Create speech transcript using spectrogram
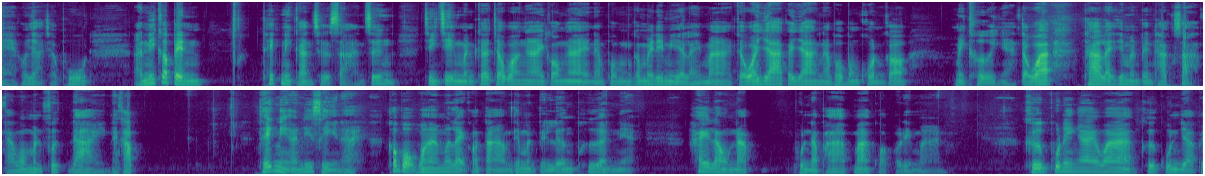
ร์เขาอยากจะพูด อันนี้ก็เป็น เทคนิคการสื่อสาร ซึ่งจริง ๆ มันก็จะว่าง่ายก็ง่ายนะผมก็ไม่ได้มีอะไรมาก แต่ว่ายากก็ยากนะ เพราะบางคนก็ไม่เคยไงแต่ว่าถ้าอะไรที่มันเป็นทักษะแต่ว่ามันฝึกได้นะครับ เทคนิคอันที่ 4 นะเขาบอกว่าเมื่อไหร่ก็ตามที่มันเป็นเรื่องเพื่อนเนี่ยให้เรานับคุณภาพมากกว่าปริมาณ คือพูดง่ายๆว่าคือคุณอย่าไป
